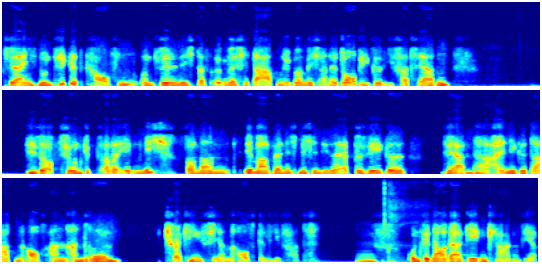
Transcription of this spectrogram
ich will eigentlich nur ein Ticket kaufen und will nicht, dass irgendwelche Daten über mich an Adobe geliefert werden. Diese Option gibt es aber eben nicht, sondern immer, wenn ich mich in dieser App bewege, werden da einige Daten auch an andere Tracking-Firmen ausgeliefert. Mhm. Und genau dagegen klagen wir.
